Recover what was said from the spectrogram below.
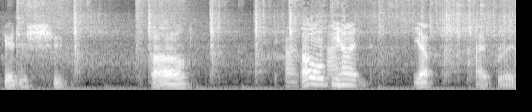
Here to shoot. Uh oh. They're coming from Oh, behind. Yep. Hybrid.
